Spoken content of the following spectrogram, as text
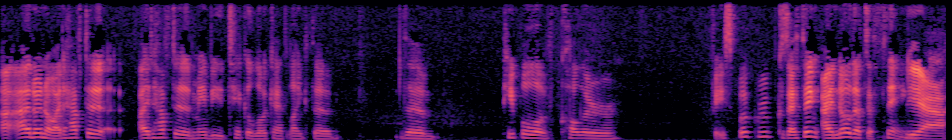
I, I don't know i'd have to i'd have to maybe take a look at like the the people of color facebook group because i think i know that's a thing Yeah.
